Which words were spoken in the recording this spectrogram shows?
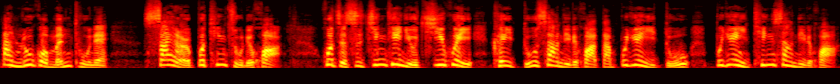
但如果门徒呢，塞耳不听主的话，或者是今天有机会可以读上帝的话，但不愿意读，不愿意听上帝的话，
